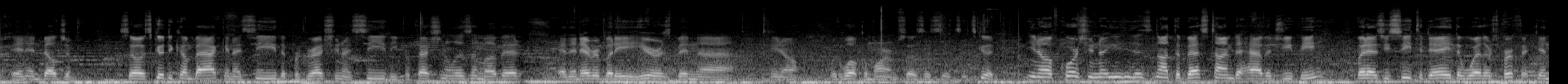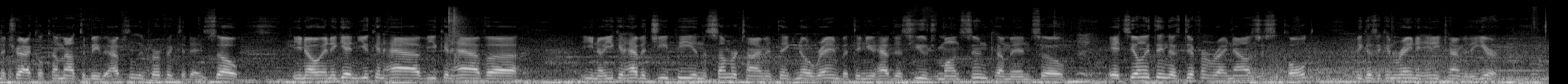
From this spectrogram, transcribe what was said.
okay. in, in Belgium. So it's good to come back and I see the progression, I see the professionalism of it, and then everybody here has been, uh, you know, with welcome arms. So it's, it's, it's, good. You know, of course, you know, it's not the best time to have a GP, but as you see today, the weather's perfect and the track will come out to be absolutely perfect today. So, you know, and again, you can have, you can have, uh, you know, you can have a GP in the summertime and think no rain, but then you have this huge monsoon come in. So it's the only thing that's different right now is just the cold because it can rain at any time of the year.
